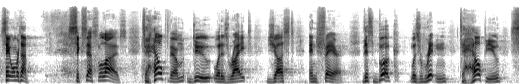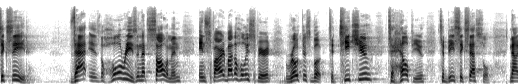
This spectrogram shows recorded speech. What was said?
Say it one more time successful lives, to help them do what is right, just, and fair. This book was written to help you succeed. That is the whole reason that Solomon, inspired by the Holy Spirit, wrote this book to teach you, to help you to be successful. Now,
